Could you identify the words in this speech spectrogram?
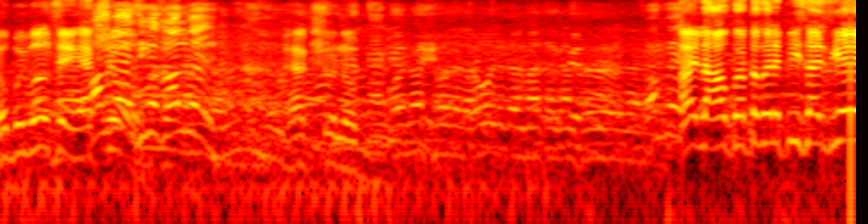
নব্বই বলছে একশো। একশো নব্বই। ভাই লাউ কত করে পিস আজকে?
